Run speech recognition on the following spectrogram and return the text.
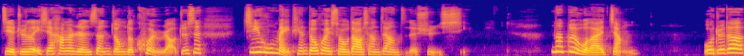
解决了一些他们人生中的困扰，就是几乎每天都会收到像这样子的讯息。那对我来讲，我觉得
